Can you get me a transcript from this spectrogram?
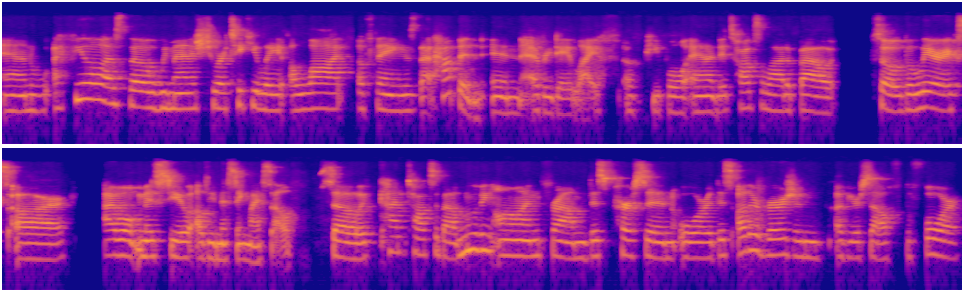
And I feel as though we managed to articulate a lot of things that happen in everyday life of people. And it talks a lot about, so the lyrics are, I won't miss you, I'll be missing myself. So it kind of talks about moving on from this person or this other version of yourself before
